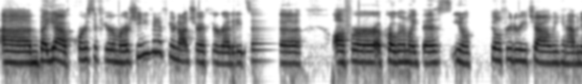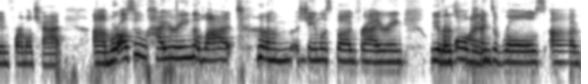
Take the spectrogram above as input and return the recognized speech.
Um, but yeah, of course, if you're a merchant, even if you're not sure if you're ready to offer a program like this, you know, feel free to reach out and we can have an informal chat. Um, we're also hiring a lot. Um, shameless plug for hiring. We have That's all fine. kinds of roles, um,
